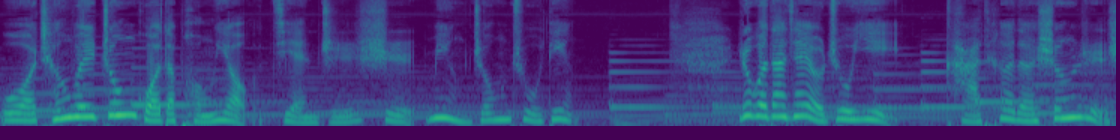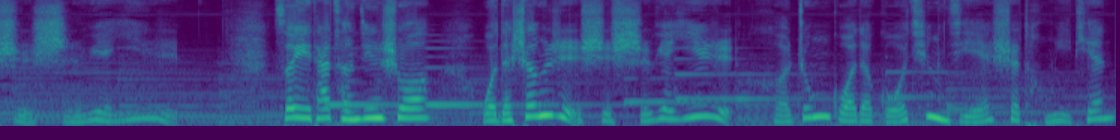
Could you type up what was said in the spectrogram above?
我成为中国的朋友，简直是命中注定。”如果大家有注意，卡特的生日是十月一日。所以他曾经说：“我的生日是十月一日，和中国的国庆节是同一天。”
